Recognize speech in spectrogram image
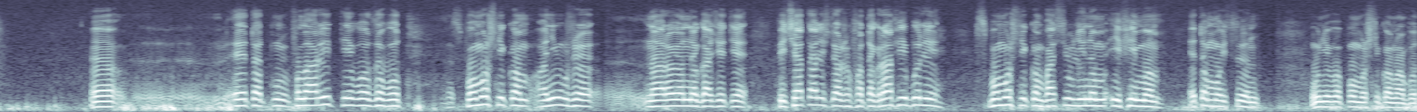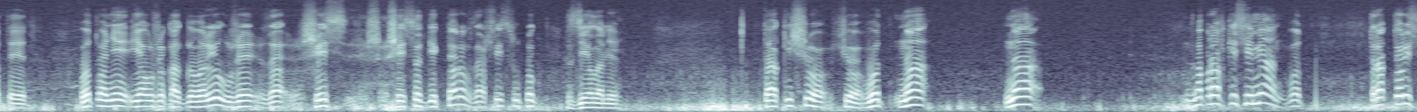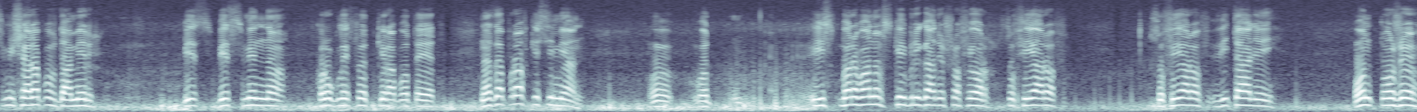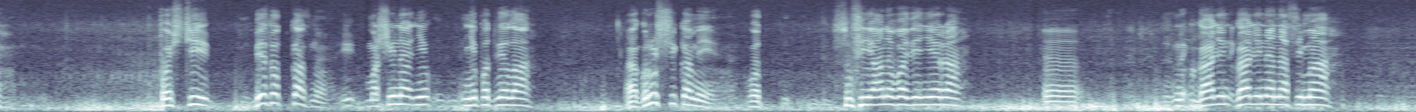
э, э, этот Флорид его зовут, с помощником, они уже э, на районной газете печатались, даже фотографии были с помощником Василином Ефимом. Это мой сын, у него помощником работает. Вот они, я уже как говорил, уже за 6, 600 гектаров за 6 суток сделали. Так, еще, что, вот на, на заправке семян, вот тракторист Мишарапов Дамир без, бессменно круглые сутки работает. На заправке семян, э, вот из Барабановской бригады шофер Суфияров, Суфияров Виталий, он тоже почти безотказно. И машина не, не подвела. А грузчиками, вот Суфиянова Венера, э, Галин, Галина Насима,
